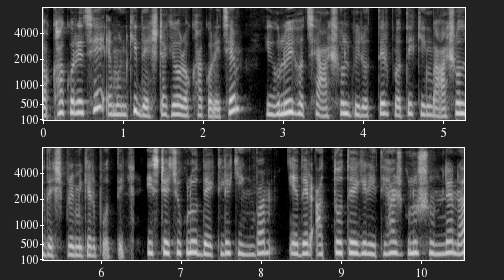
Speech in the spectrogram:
রক্ষা করেছে, এমনকি দেশটাকেও রক্ষা করেছে। এগুলোই হচ্ছে আসল বীরত্বের প্রতীক কিংবা আসল দেশপ্রেমিকের প্রতীক। এই স্ট্যাচুগুলো দেখলে কিংবা এদের আত্মত্যাগের ইতিহাসগুলো শুনলে না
